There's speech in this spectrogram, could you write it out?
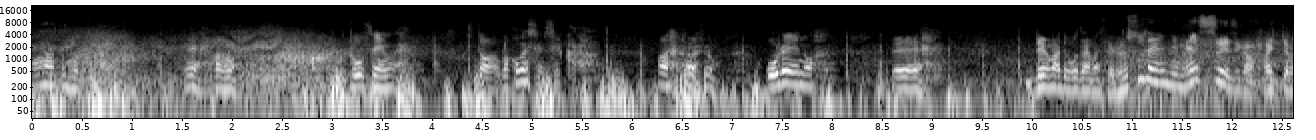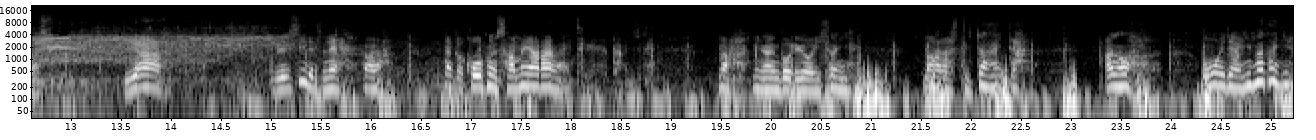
ああと思ってねあの当選した若林先生からあのお礼の、えー、電話でございまして留守電にメッセージが入ってましたいやー嬉しいですね。あらなんか興奮冷めやらないという感じで。まあ南堀を一緒に回らせていただいたあの思い出は未だに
